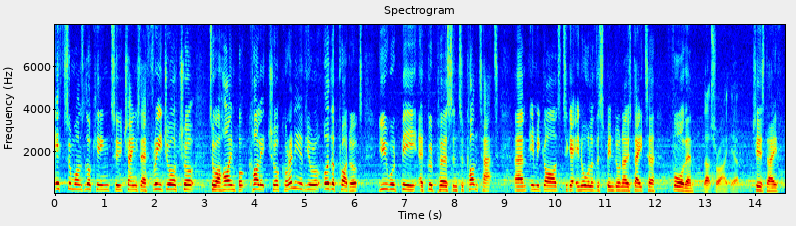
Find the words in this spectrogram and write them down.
if someone's looking to change their three jaw chuck to a Hainbuch collet chuck or any of your other products, you would be a good person to contact um, in regards to getting all of the spindle nose data for them. That's right, yeah. Cheers, Dave.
